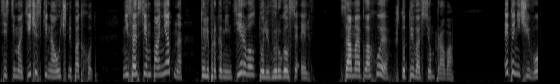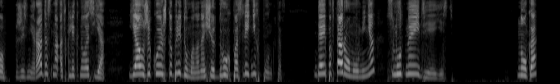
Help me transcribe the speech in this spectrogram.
систематический научный подход. Не совсем понятно, то ли прокомментировал, то ли выругался эльф. Самое плохое, что ты во всем права. Это ничего, жизнерадостно откликнулась я. Я уже кое-что придумала насчет двух последних пунктов. Да и по второму у меня смутная идея есть. Ну-ка,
